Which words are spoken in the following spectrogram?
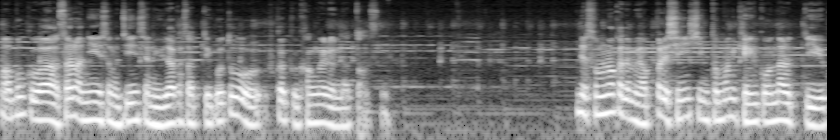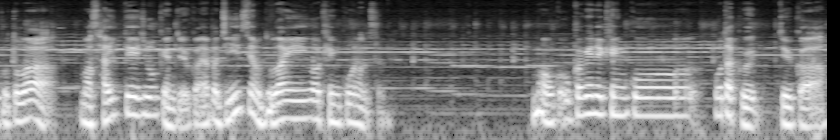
まあ僕はさらにその人生の豊かさっていうことを深く考えるようになったんですね。で、その中でもやっぱり心身ともに健康になるっていうことは、まあ最低条件というか、やっぱ人生の土台は健康なんですよね。まあ、おかげで健康オタクっていうか、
